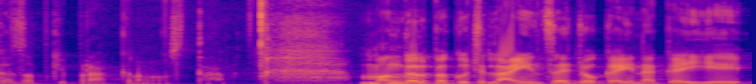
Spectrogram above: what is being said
गजब की पराक्रम अवस्था। मंगल पर कुछ लाइन्स है जो कहीं ना कहीं ये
